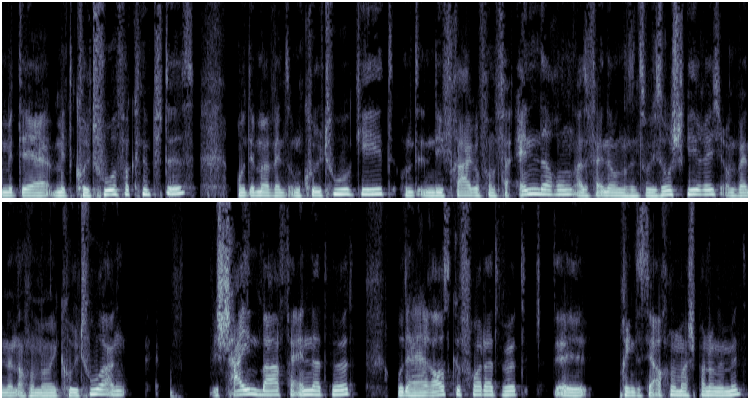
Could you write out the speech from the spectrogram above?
mit der mit Kultur verknüpft ist und immer wenn es um Kultur geht und in die Frage von Veränderung, also Veränderungen sind sowieso schwierig und wenn dann auch eine neue Kultur an, scheinbar verändert wird oder herausgefordert wird, äh, bringt es ja auch nochmal Spannungen mit.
